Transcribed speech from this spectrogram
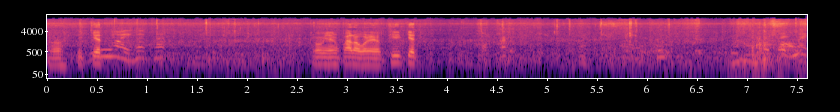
เอาสี่เจ็ดหน่อยครับเอาอย่างปลาเราก็ได้ครับสี่เจ็ดใส่ใหม่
